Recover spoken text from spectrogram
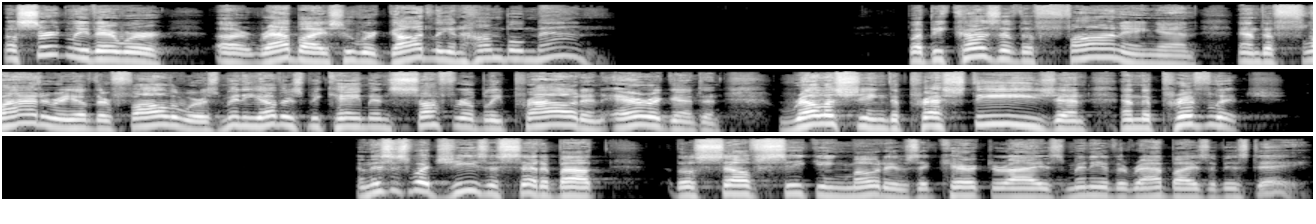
Now, certainly there were uh, rabbis who were godly and humble men. But because of the fawning and, and the flattery of their followers, many others became insufferably proud and arrogant and relishing the prestige and, and the privilege. And this is what Jesus said about those self seeking motives that characterized many of the rabbis of his day.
